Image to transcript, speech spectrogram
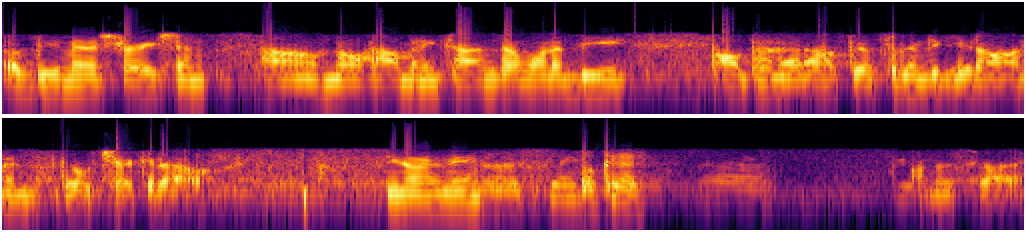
of the administration, I don't know how many times I want to be pumping that out there for them to get on and go check it out. You know what I mean? Okay. On this side.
